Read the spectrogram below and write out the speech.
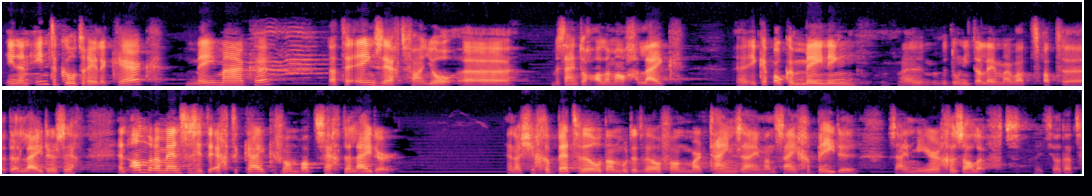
in een interculturele kerk meemaken dat de een zegt van, joh, uh, we zijn toch allemaal gelijk. Ik heb ook een mening, we doen niet alleen maar wat, wat eh, de leider zegt. En andere mensen zitten echt te kijken van wat zegt de leider. En als je gebed wil, dan moet het wel van Martijn zijn. Want zijn gebeden zijn meer gezalfd. Weet je wel, dat,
